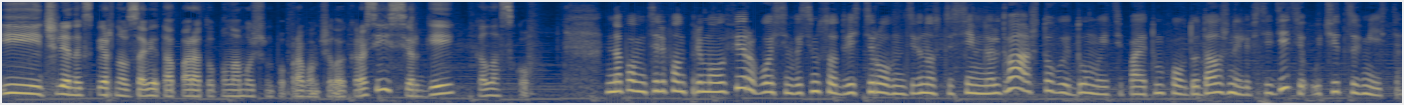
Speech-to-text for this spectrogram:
и член экспертного совета аппарата уполномоченного по правам человека России Сергей Колосков. Напомню, телефон прямого эфира 8 800 200 ровно 9702. А что вы думаете по этому поводу? Должны ли все дети учиться вместе?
